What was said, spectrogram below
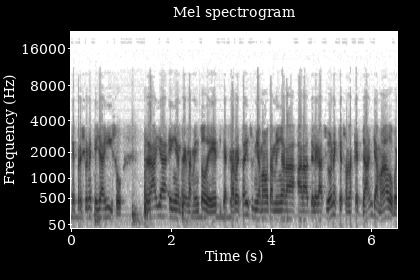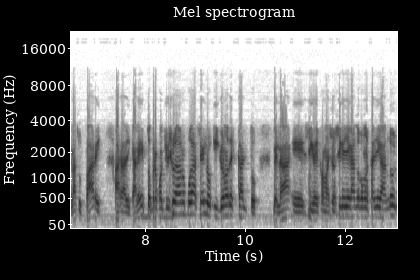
expresiones que ella hizo, raya en el reglamento de ética. Claro está, hizo un llamado también a, la- a las delegaciones, que son las que te han llamado, ¿verdad? Sus pares, a radicar esto, pero cualquier ciudadano puede hacerlo y yo no descarto, ¿verdad? Eh, si la información sigue llegando como está llegando,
